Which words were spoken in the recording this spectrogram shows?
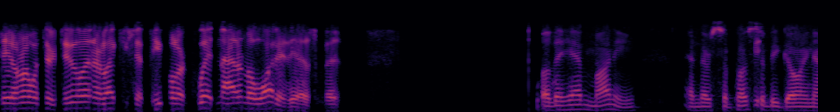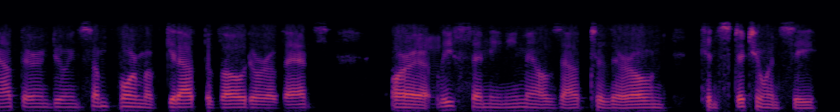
they don't know what they're doing, or like you said, people are quitting. I don't know what it is, but Well, they have money, and they're supposed to be going out there and doing some form of get out the vote or events, or at least sending emails out to their own constituency.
